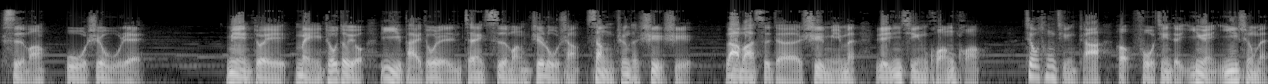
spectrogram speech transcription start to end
死亡五十五人。面对每周都有一百多人在死亡之路上丧生的事实。拉巴斯的市民们人心惶惶，交通警察和附近的医院医生们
